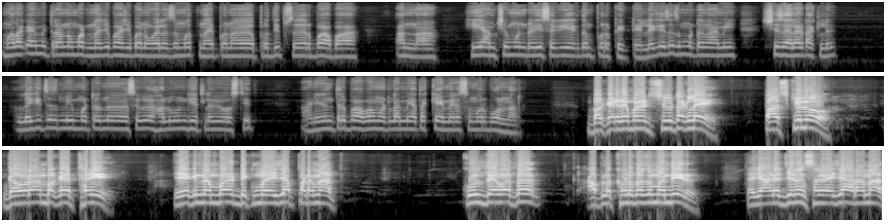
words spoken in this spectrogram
मला काय मित्रांनो मटणाची भाजी बनवायला जमत नाही पण प्रदीप सर बाबा अण्णा ही आमची मंडळी सगळी एकदम परफेक्ट आहे. लगेचच मटण आम्ही शिजायला टाकलं. लगेचच मी मटण सगळं हलवून घेतलं व्यवस्थित. आणि नंतर बाबा म्हटला मी आता कॅमेऱ्यासमोर बोलणार. बकऱ्याच्या मटण शिजू टाकलंय. पाच किलो. गौराम बकऱ्या थाळी. एक नंबर डिकमळीच्या पडणात कुलदैवाचं आपलं खंडोबाचं मंदिर. त्याच्या आडजनक सांगायच्या रानात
